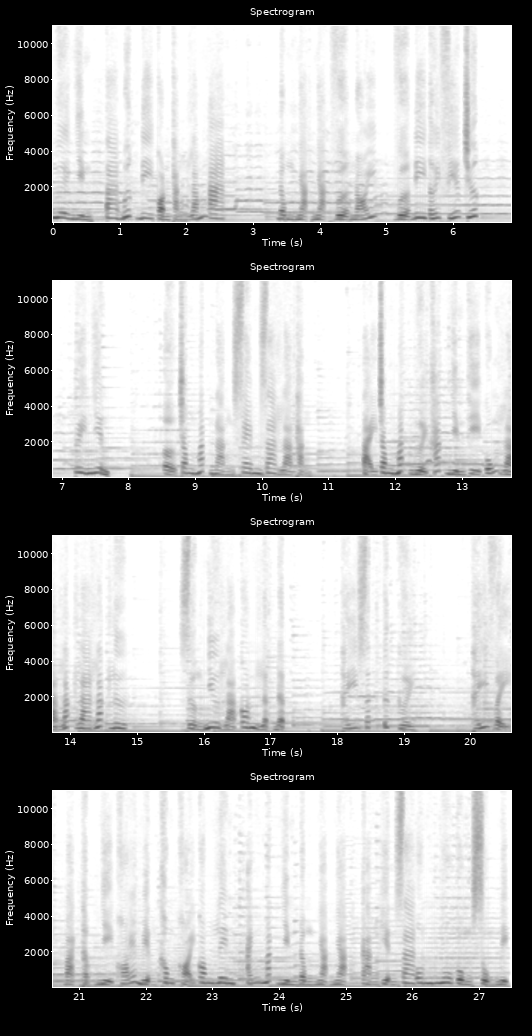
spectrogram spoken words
Ngươi nhìn, ta bước đi còn thẳng lắm a. Đồng nhạc nhạc vừa nói, vừa đi tới phía trước. Tuy nhiên, Ở trong mắt nàng xem ra là thẳng. Tại trong mắt người khác nhìn thì cũng là lắc la lắc lư. Dường như là con lật đật. Thấy rất tức cười. Thấy vậy, bạch thập nhị khóe miệng không khỏi cong lên, Ánh mắt nhìn đồng nhạc nhạc càng hiện ra ôn nhu cùng sủng nịch.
